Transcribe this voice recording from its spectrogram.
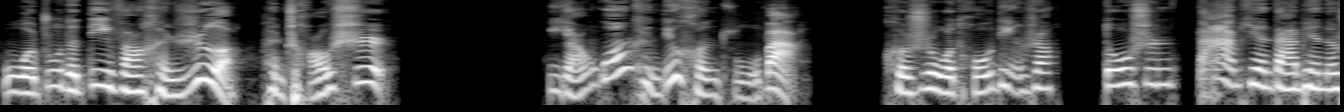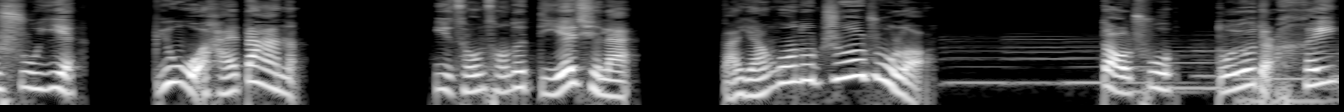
我住的地方很热，很潮湿，阳光肯定很足吧？可是我头顶上都是大片大片的树叶，比我还大呢，一层层的叠起来，把阳光都遮住了，到处都有点黑。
